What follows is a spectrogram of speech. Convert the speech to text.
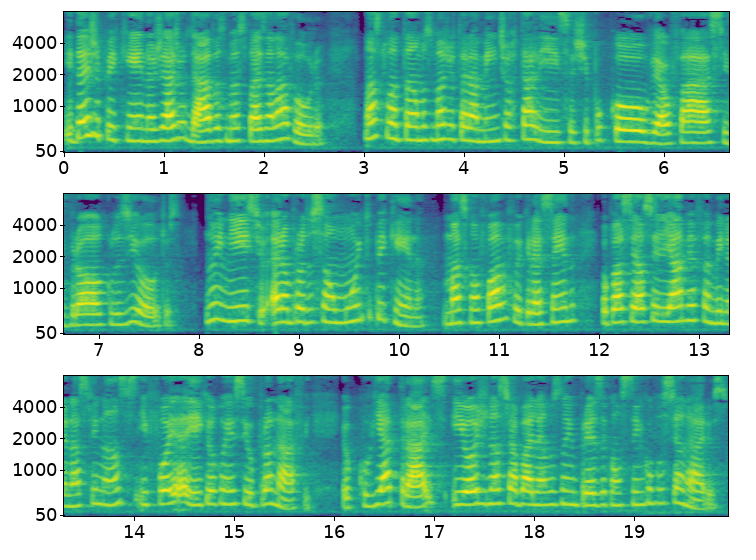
e desde pequena eu já ajudava os meus pais na lavoura. Nós plantamos majoritariamente hortaliças, tipo couve, alface, brócolis e outros. No início era uma produção muito pequena, mas conforme fui crescendo, eu passei a auxiliar minha família nas finanças e foi aí que eu conheci o Pronaf. Eu corri atrás e hoje nós trabalhamos numa empresa com cinco funcionários.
